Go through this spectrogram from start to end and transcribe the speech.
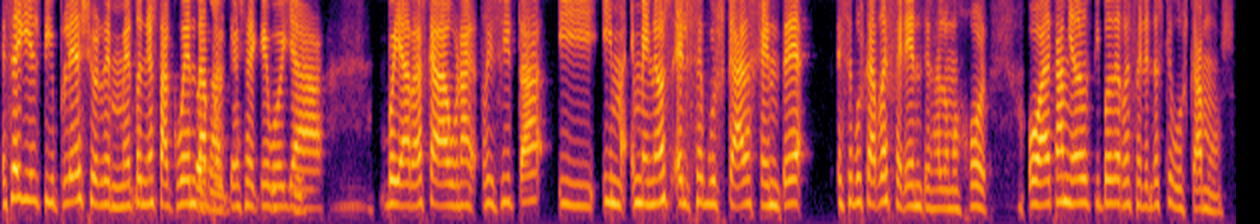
ese guilty pleasure de me meto en esta cuenta porque sé que voy a, voy a rascar una risita y, y menos el se buscar gente, ese buscar referentes a lo mejor. O ha cambiado el tipo de referentes que buscamos.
